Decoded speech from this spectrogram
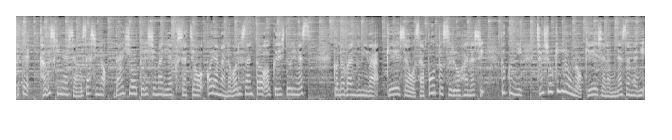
さて株式会社武蔵野代表取締役社長小山昇さんとお送りしております。この番組は経営者をサポートするお話特に中小企業の経営者の皆様に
